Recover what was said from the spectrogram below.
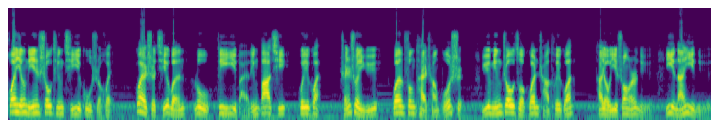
欢迎您收听《奇异故事会·怪事奇闻录》第一百零八期。龟怪陈顺宇，官封太常博士，于明州做观察推官。他有一双儿女，一男一女。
